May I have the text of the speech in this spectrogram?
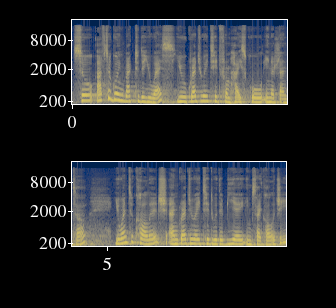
So, after going back to the US, you graduated from high school in Atlanta. You went to college and graduated with a BA in psychology.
